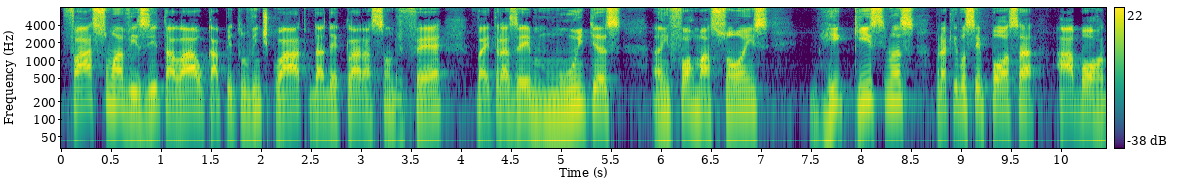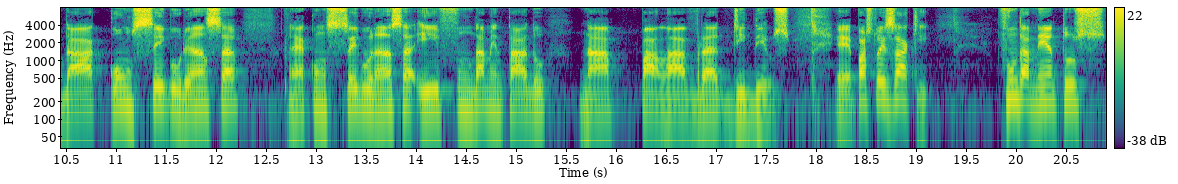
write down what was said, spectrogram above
faça uma visita lá, o capítulo 24 da declaração de fé, vai trazer muitas uh, informações riquíssimas para que você possa abordar com segurança né, com segurança e fundamentado na palavra de Deus. É, Pastor Isaac, fundamentos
